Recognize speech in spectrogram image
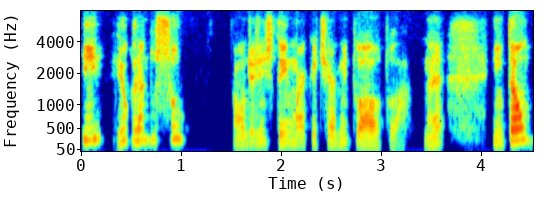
e Rio Grande do Sul, onde a gente tem um market share muito alto lá, né? Então,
